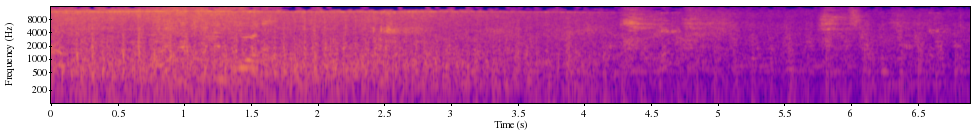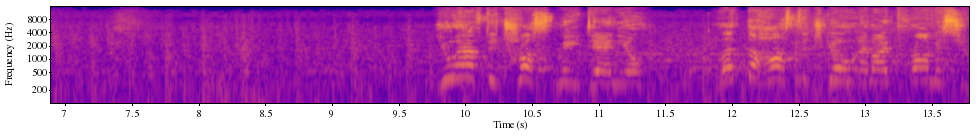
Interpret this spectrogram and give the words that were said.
I did what you wanted. You have to trust me, Daniel. Let the hostage go, and I promise you,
